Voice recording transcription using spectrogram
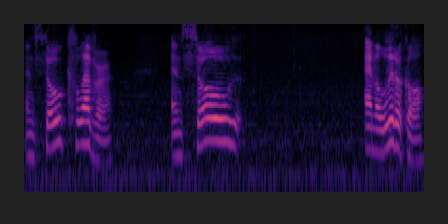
and so clever and so analytical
